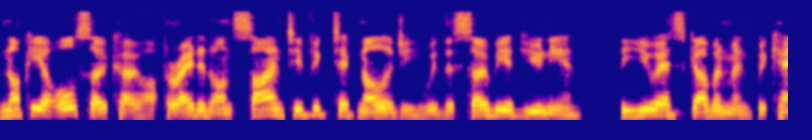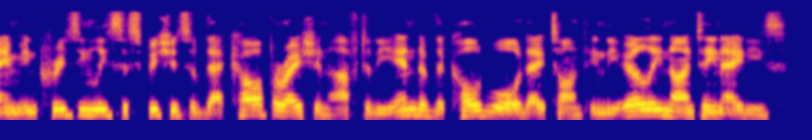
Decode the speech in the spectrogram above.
Nokia also co-operated on scientific technology with the Soviet Union. The U.S. government became increasingly suspicious of that cooperation after the end of the Cold War détente in the early 1980s.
